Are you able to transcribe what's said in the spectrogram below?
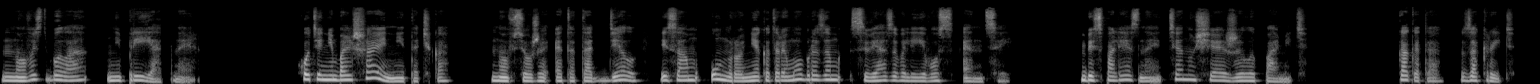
Новость была неприятная. Хоть и небольшая ниточка, но все же этот отдел и сам Унро некоторым образом связывали его с Энцей. Бесполезная, тянущая жилы память. «Как это закрыть?»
